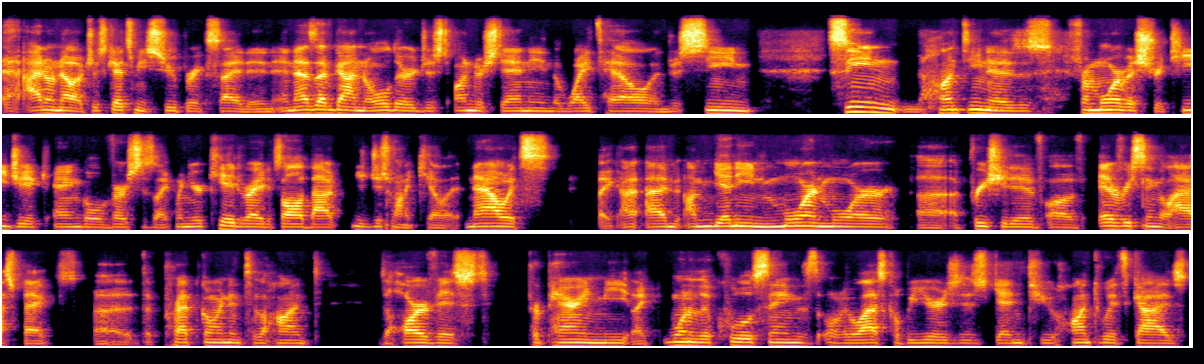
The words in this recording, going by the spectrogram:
I don't know, it just gets me super excited. And as I've gotten older, just understanding the whitetail and just seeing seeing hunting as from more of a strategic angle versus like when you're a kid, right? It's all about you just want to kill it. Now it's like I, am I'm, I'm getting more and more uh, appreciative of every single aspect, uh, the prep going into the hunt, the harvest, preparing meat. Like one of the coolest things over the last couple years is getting to hunt with guys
